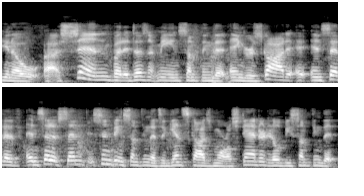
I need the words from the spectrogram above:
you know, uh, sin, but it doesn't mean something that angers God. It, instead of instead of sin, sin being something that's against God's moral standard, it'll be something that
